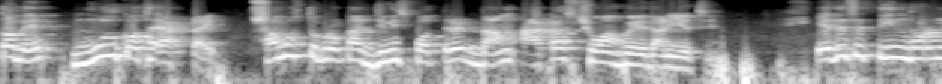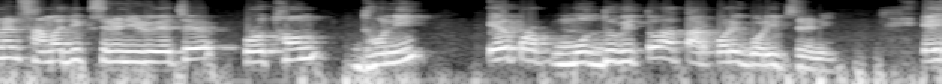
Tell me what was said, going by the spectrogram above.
তবে মূল কথা একটাই, সমস্ত প্রকার জিনিসপত্রের দাম আকাশ ছোঁয়া হয়ে দাঁড়িয়েছে। এদেশে তিন ধরনের সামাজিক শ্রেণি রয়েছে, প্রথম ধনী, এরপর মধ্যবিত্ত আর তারপরে গরিব শ্রেণি। এই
